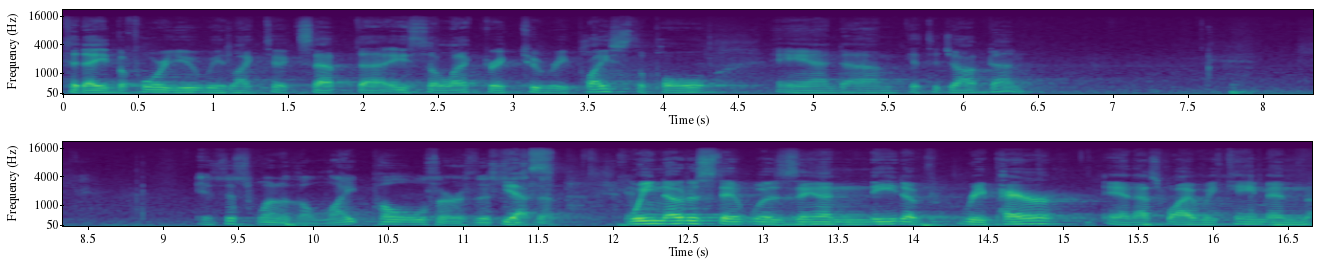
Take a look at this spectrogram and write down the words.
today, before you, we'd like to accept uh, Ace Electric to replace the pole and um, get the job done. Is this one of the light poles, or is this just Yes. a? We noticed it was in need of repair, and that's why we came in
